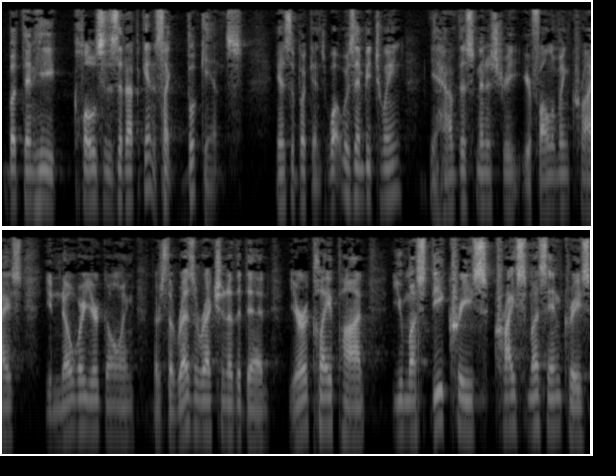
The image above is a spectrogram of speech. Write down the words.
but then he closes it up again. It's like bookends. He has the bookends. What was in between? You have this ministry. You're following Christ. You know where you're going. There's the resurrection of the dead. You're a clay pot you must decrease, Christ must increase,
